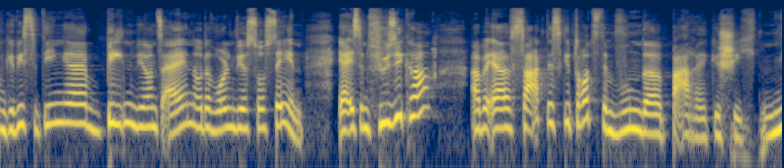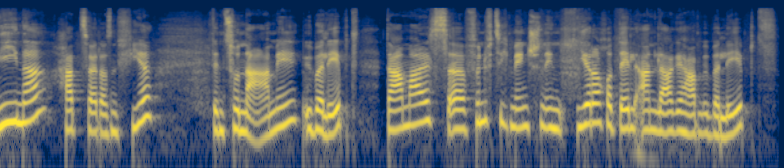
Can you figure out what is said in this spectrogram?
und gewisse Dinge bilden wir uns ein oder wollen wir so sehen. Er ist ein Physiker, aber er sagt, es gibt trotzdem wunderbare Geschichten. Nina hat 2004 den Tsunami überlebt. Damals 50 äh, Menschen in ihrer Hotelanlage haben überlebt.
